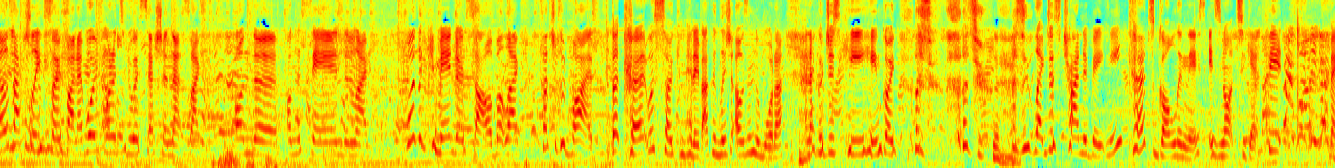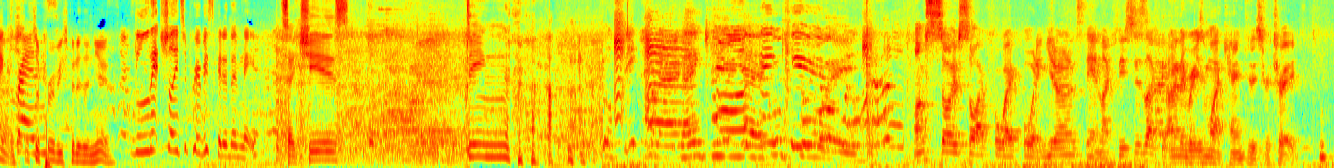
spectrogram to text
That was actually so fun. I've always wanted to do a session that's like on the on the sand and like it wasn't commando style, but like such a good vibe. But Kurt was so competitive. I could literally I was in the water and I could just hear him going like just trying to beat me. Kurt's goal in this is not to get fit, make No, it's friends, just to prove he's fitter than you. literally to prove he's fitter than me. So cheers. Ding. Thank you. yeah, thank good you. boy. I'm so psyched for wakeboarding. You don't understand. Like this is like the only reason why I came to this retreat. no.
